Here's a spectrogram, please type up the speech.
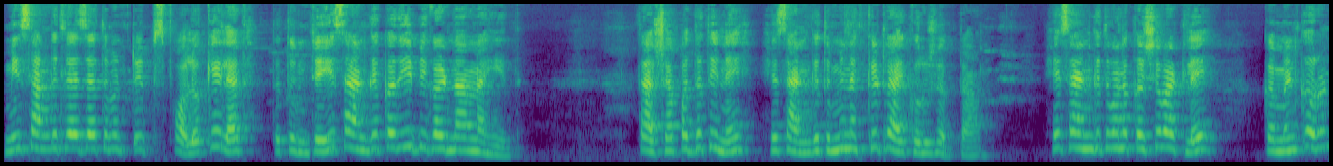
मी सांगितल्या जर तुम्ही टिप्स फॉलो केल्यात तर तुमचेही सांडगे कधीही बिघडणार नाहीत. तर अशा पद्धतीने हे सांडगे तुम्ही नक्की ट्राय करू शकता. हे सांडगे तुम्हाला कसे वाटले कमेंट करून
